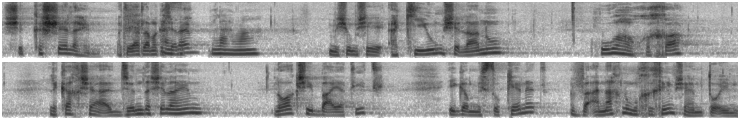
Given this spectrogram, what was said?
שקשה להם. את יודעת למה קשה להם? למה? משום שהקיום שלנו הוא ההוכחה לכך שהאג'נדה שלהם, לא רק שהיא בעייתית, היא גם מסוכנת, ואנחנו מוכיחים שהם טועים.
